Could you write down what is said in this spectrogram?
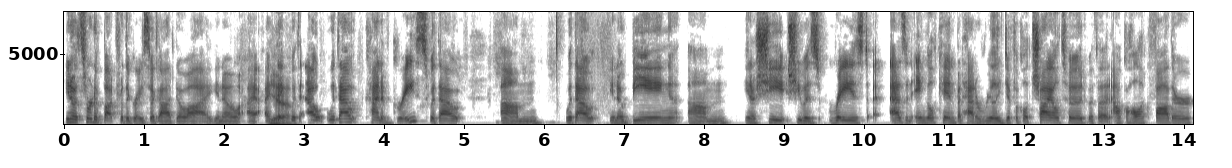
You know, it's sort of but for the grace of God go I. You know, I, I yeah. think without without kind of grace, without um, without you know being um, you know she she was raised as an anglican but had a really difficult childhood with an alcoholic father.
